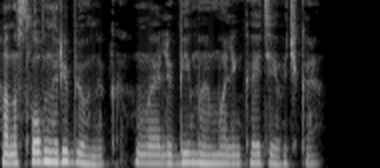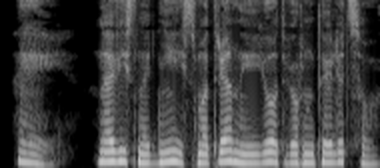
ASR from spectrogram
Она словно ребенок, моя любимая маленькая девочка. «Эй, навис над ней, смотря на ее отвернутое лицо.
